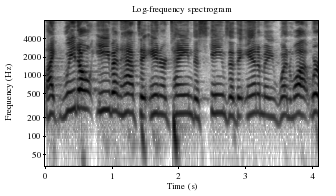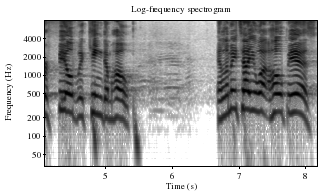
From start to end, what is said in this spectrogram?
Like, we don't even have to entertain the schemes of the enemy when what? We're filled with kingdom hope. And let me tell you what hope is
